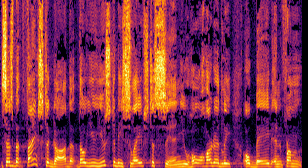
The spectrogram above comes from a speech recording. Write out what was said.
It says, But thanks to God that though you used to be slaves to sin, you wholeheartedly obeyed and from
